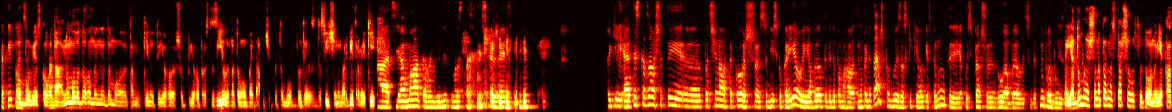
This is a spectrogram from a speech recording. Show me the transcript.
Такий. Обов'язково, Так. да. Ну молодого ми не дамо там кинути його, щоб його просто з'їли на тому майданчику. Тому буде з досвідченим арбітром, який А, ці аматори, вони просто скажені. Окей, е, ти сказав, що ти е, починав також суддівську кар'єру, і АБЛ тобі допомагала. Ти не пам'ятаєш приблизно, скільки років тому ти якусь першу гру АБЛ відсудив? Ну, приблизно. я думаю, що напевно з першого сезону. Яка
